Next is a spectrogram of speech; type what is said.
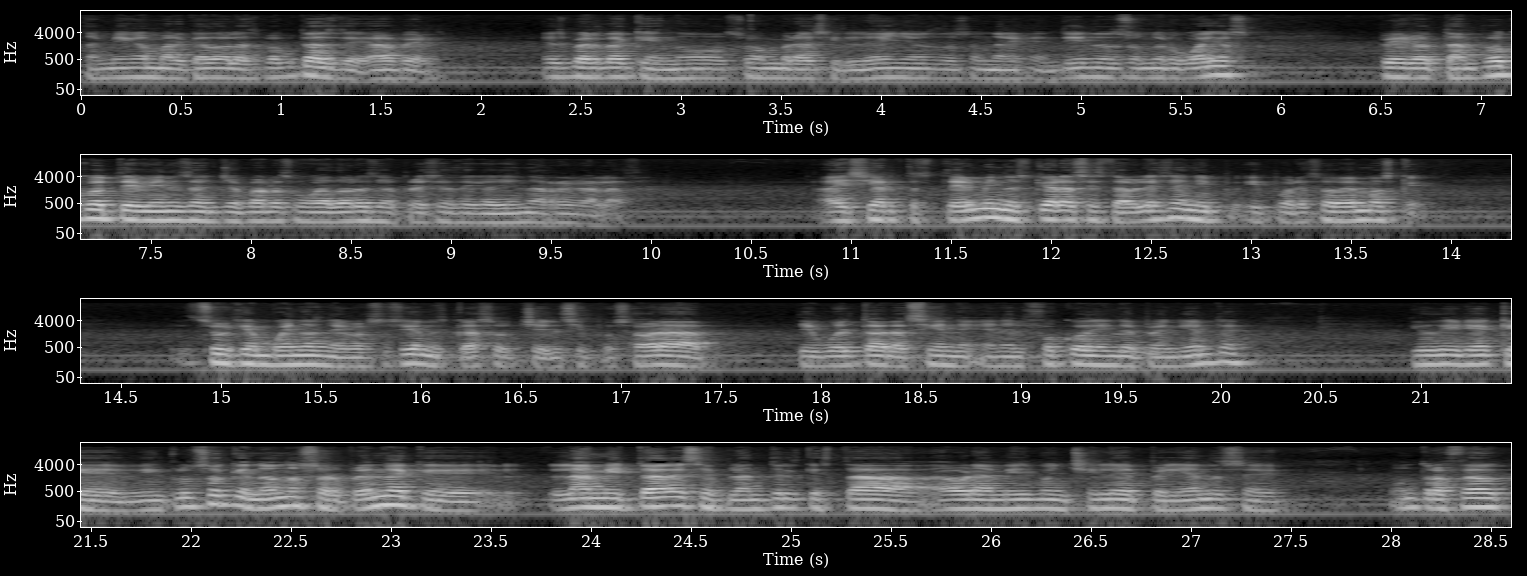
también ha marcado las pautas de, a ver, es verdad que no son brasileños, no son argentinos, no son uruguayos, pero tampoco te vienes a llevar los jugadores a precio de gallina regalada. Hay ciertos términos que ahora se establecen y, y por eso vemos que surgen buenas negociaciones. Caso Chelsea, pues ahora de vuelta ahora sí en, en el foco de Independiente yo diría que incluso que no nos sorprenda que la mitad de ese plantel que está ahora mismo en Chile peleándose un trofeo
